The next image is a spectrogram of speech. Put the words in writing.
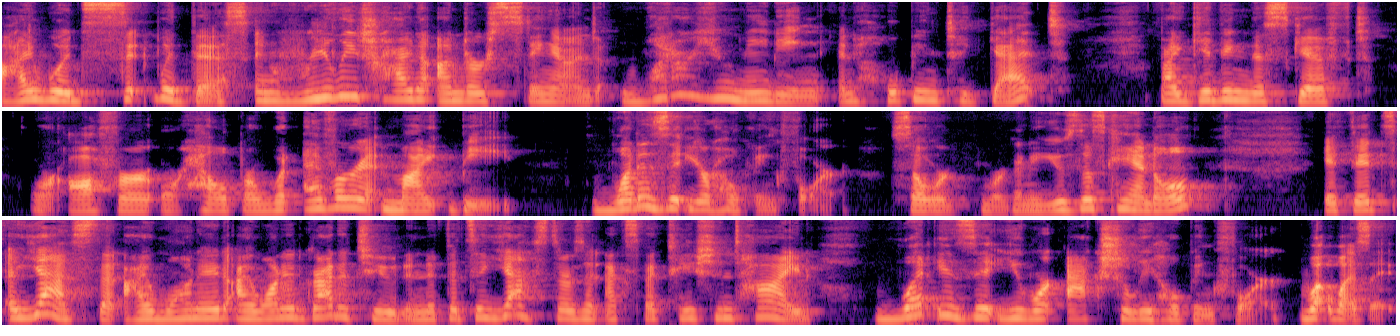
I would sit with this and really try to understand what are you needing and hoping to get by giving this gift or offer or help or whatever it might be. What is it you're hoping for? So we're, we're going to use this candle. If it's a yes that I wanted, I wanted gratitude. And if it's a yes, there's an expectation tied. What is it you were actually hoping for? What was it?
